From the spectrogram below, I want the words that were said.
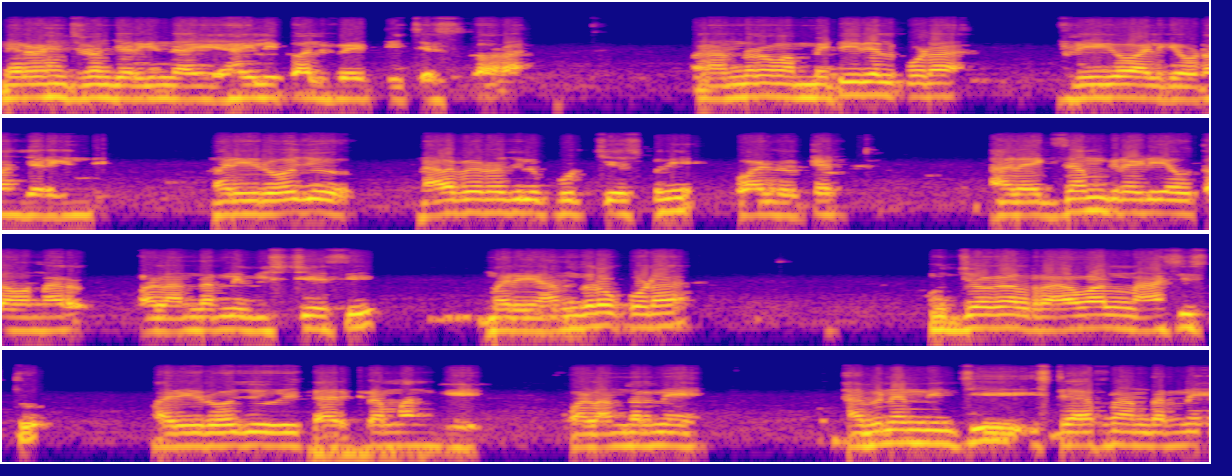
నిర్వహించడం జరిగింది. హైలీ క్వాలిఫైడ్ టీచర్స్ ద్వారా. అందరం ఆ మెటీరియల్ కూడా ఫ్రీగా వాళ్ళకి ఇవ్వడం జరిగింది. మరి ఈ రోజు నలభై రోజులు పూర్తి చేసుకుని వాళ్ళు టెట్ వాళ్ళ ఎగ్జామ్కి రెడీ అవుతా ఉన్నారు. వాళ్ళందరినీ విష్ చేసి మరి అందరూ కూడా ఉద్యోగాలు రావాలని ఆశిస్తూ మరి ఈరోజు రోజు ఈ కార్యక్రమానికి వాళ్ళందరినీ అభినందించి స్టాఫ్ అందరినీ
